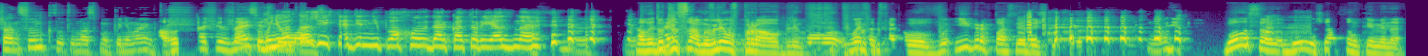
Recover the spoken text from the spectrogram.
Шансунг тут у нас мы понимаем. А вот, кстати, знаете, У него тоже есть один неплохой удар, который я знаю. А вы Тот же самый, влево-вправо, блин. В, этот, в играх последующих голосом был Шансунг именно.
